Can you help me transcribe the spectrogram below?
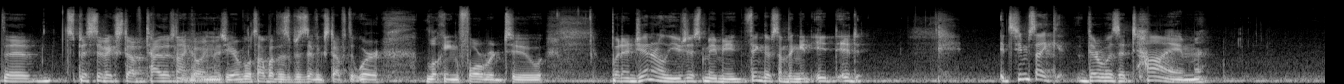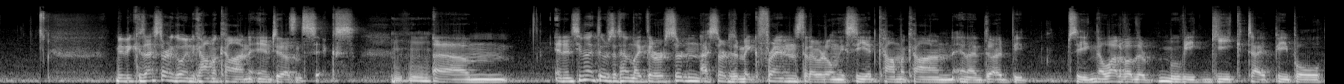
the specific stuff. Tyler's not going this year. We'll talk about the specific stuff that we're looking forward to. But in general, you just made me think of something. It it it, it seems like there was a time, maybe because I started going to Comic Con in 2006. Um, and it seemed like there was a time like there were certain I started to make friends that I would only see at Comic Con, and I'd, I'd be seeing a lot of other movie geek type people,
